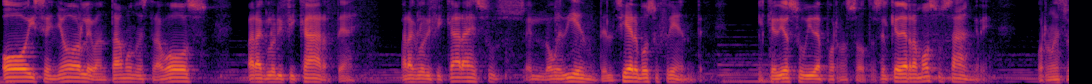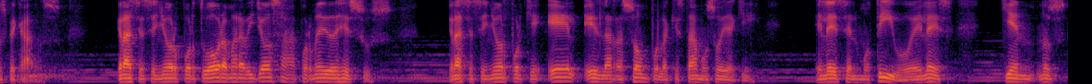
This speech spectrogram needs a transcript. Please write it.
Hoy, Señor, levantamos nuestra voz para glorificarte, para glorificar a Jesús, el obediente, el siervo sufriente, el que dio su vida por nosotros, el que derramó su sangre por nuestros pecados. Gracias, Señor, por tu obra maravillosa por medio de Jesús. Gracias Señor porque Él es la razón por la que estamos hoy aquí. Él es el motivo, Él es quien nos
